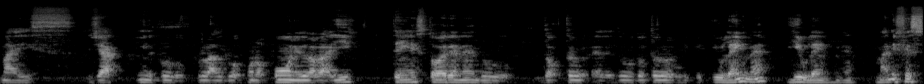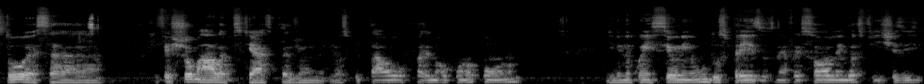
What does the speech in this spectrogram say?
mas já indo pro, pro lado do Ho'oponopono e do Havaí, tem a história, né, do Dr. É, do Dr. Yulen, né? Yulen, né? Manifestou essa que fechou uma ala psiquiátrica de um, de um hospital fazendo Ho'oponopono. Ele não conheceu nenhum dos presos, né? Foi só lendo as fichas e,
